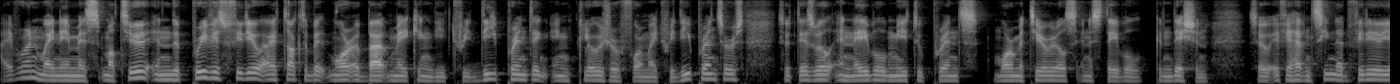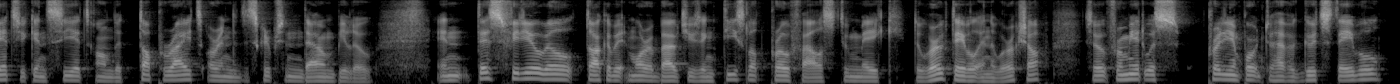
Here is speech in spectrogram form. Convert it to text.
Hi everyone, my name is Matthieu. In the previous video I talked a bit more about making the 3D printing enclosure for my 3D printers. So this will enable me to print more materials in a stable condition. So if you haven't seen that video yet, you can see it on the top right or in the description down below. In this video we'll talk a bit more about using T-slot profiles to make the work table in the workshop. So for me it was pretty important to have a good stable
